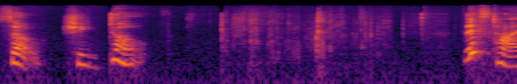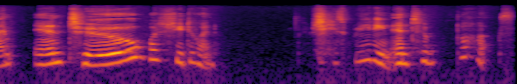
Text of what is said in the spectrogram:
So she dove. This time into what's she doing? She's reading into books.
